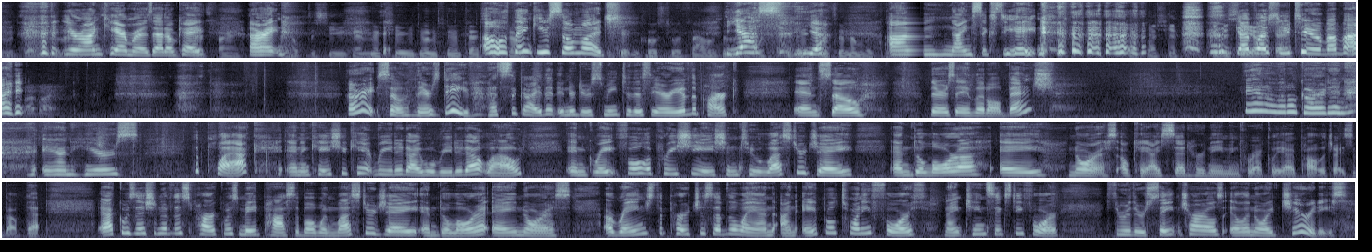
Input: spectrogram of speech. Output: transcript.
you. You're on camera. Is that okay? That's fine. All right. I hope to see you again next year. You're doing a fantastic Oh, job. thank you so much. You're getting close to a thousand. Yes. What's yeah. What's the number? Today? Um, 968. God bless you. God bless okay? you too. Bye bye. Bye bye. All right, so there's Dave. That's the guy that introduced me to this area of the park. And so there's a little bench and a little garden. And here's the plaque. And in case you can't read it, I will read it out loud. In grateful appreciation to Lester J. and Delora A. Norris. Okay, I said her name incorrectly. I apologize about that. Acquisition of this park was made possible when Lester J. and Delora A. Norris arranged the purchase of the land on April 24, 1964, through their St. Charles, Illinois charities.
